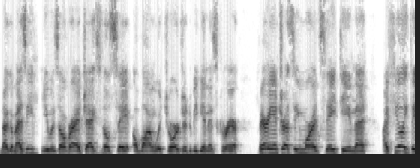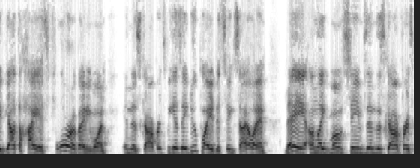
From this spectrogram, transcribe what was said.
Ngumezi. He was over at Jacksonville State along with Georgia to begin his career. Very interesting Morehead State team that I feel like they've got the highest floor of anyone in this conference because they do play a distinct style and they, unlike most teams in this conference,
